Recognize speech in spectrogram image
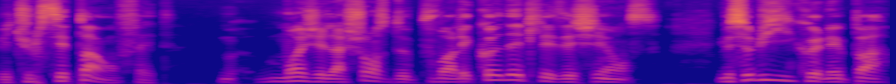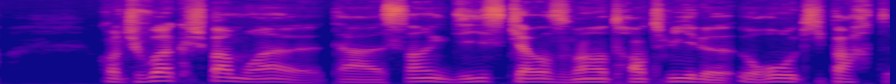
Mais tu le sais pas, en fait. Moi, j'ai la chance de pouvoir les connaître, les échéances. Mais celui qui connaît pas, quand tu vois que, je sais pas moi, tu as 5, 10, 15, 20, 30 000 euros qui partent,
